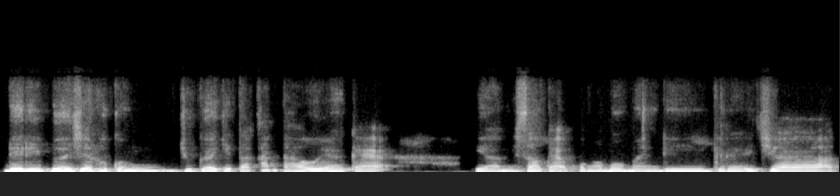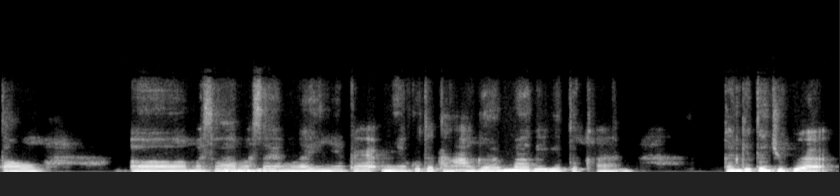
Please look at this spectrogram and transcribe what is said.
dari belajar hukum juga kita kan tahu ya kayak ya misal kayak pengeboman di gereja atau eh, masalah-masalah yang lainnya kayak menyangkut tentang agama kayak gitu kan. Kan kita juga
